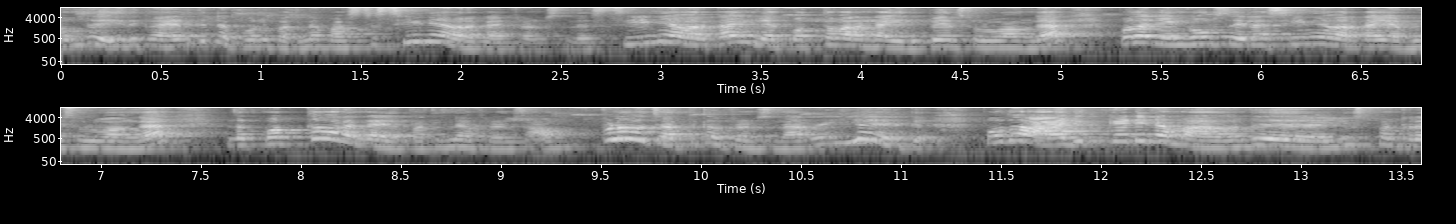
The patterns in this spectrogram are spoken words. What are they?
வந்து இதுக்கு நான் எடுத்துகிட்ட பொருள் பார்த்தீங்கன்னா ஃபஸ்ட்டு சீனிய வரக்காய் ஃப்ரெண்ட்ஸ் இந்த சீனிய வரக்காய் இல்லை கொத்தவரங்காய் இது பேர் சொல்லுவாங்க. பொதுவாக எங்கள் ஊர் சைடில் சீனிய வரக்காய் அப்படின்னு சொல்லுவாங்க. இந்த கொத்தவரங்காயில் பார்த்தீங்கன்னா ஃப்ரெண்ட்ஸ் அவ்வளோ சத்துக்கள் ஃப்ரெண்ட்ஸ் நிறைய இருக்குது பொதுவாக அடிக்கடி நம்ம வந்து யூஸ் பண்ணுற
